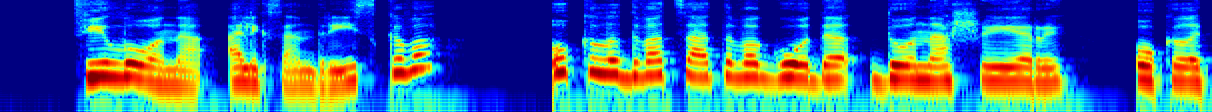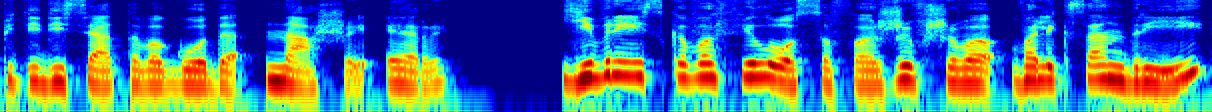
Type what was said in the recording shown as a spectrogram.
– Филона Александрийского – около 20 -го года до нашей эры, около 50 -го года нашей эры, еврейского философа, жившего в Александрии,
